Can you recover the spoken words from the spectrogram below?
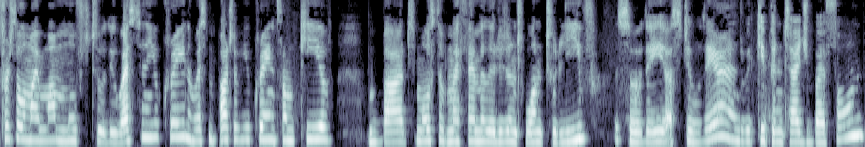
first of all, my mom moved to the western Ukraine, western part of Ukraine from Kiev, but most of my family didn't want to leave. So they are still there and we keep in touch by phone.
